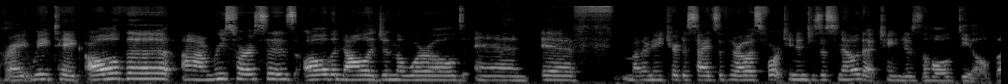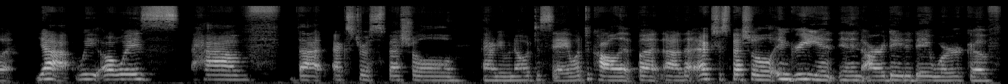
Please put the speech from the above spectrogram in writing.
right? we take all the um, resources, all the knowledge in the world, and if Mother Nature decides to throw us 14 inches of snow, that changes the whole deal. But yeah, we always have that extra special, I don't even know what to say, what to call it, but uh, that extra special ingredient in our day to day work of,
